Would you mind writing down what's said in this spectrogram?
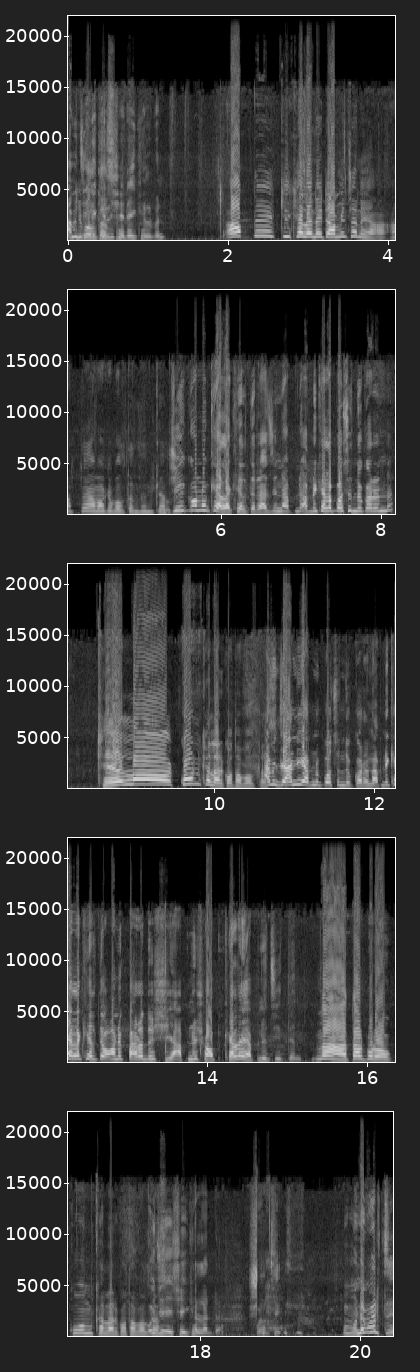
আমি কি বলতে সেটাই খেলবেন। আপনি কি খেলেন এটা আমি জানি। আপনি আমাকে বলতেছেন খেলতে। যে কোনো খেলা খেলতে রাজি না আপনি? আপনি খেলা পছন্দ করেন না? খেলা? কোন খেলার কথা বলতে আমি জানি আপনি পছন্দ করেন। আপনি খেলা খেলতে অনেক পারদর্শী। আপনি সব খেলায় আপনি জিতেন। না তারপরও কোন খেলার কথা ওই যে সেই খেলাটা। মনে পড়ছে?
